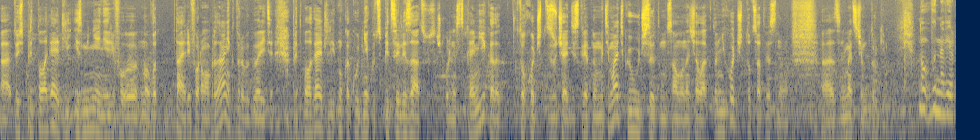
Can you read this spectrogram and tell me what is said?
А, то есть предполагает ли изменение, э, ну, вот та реформа образования, о которой вы говорите, предполагает ли ну, какую-то некую специализацию со школьной скамьи, когда кто хочет изучать дискретную математику и учится этому с самого начала, а кто не хочет, тот, соответственно, э, занимается чем-то другим. Ну, вы навер-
